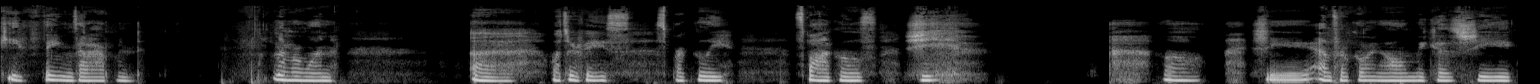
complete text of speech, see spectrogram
key things that happened. Number one, uh, what's her face? Sparkly Sparkles. She, oh, she ends up going home because she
